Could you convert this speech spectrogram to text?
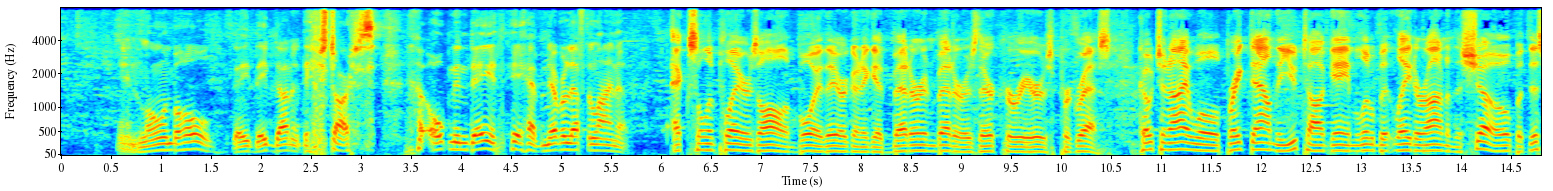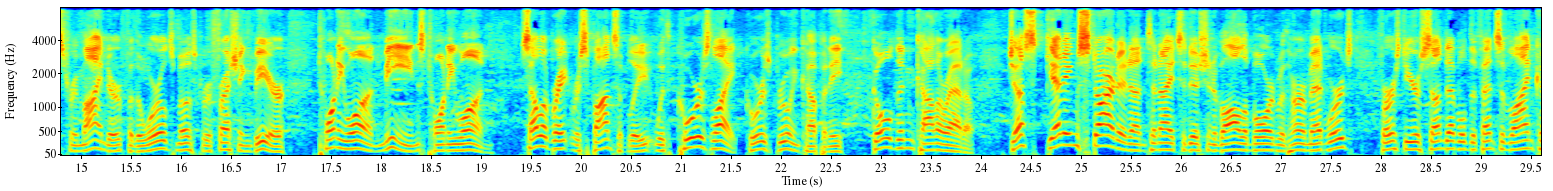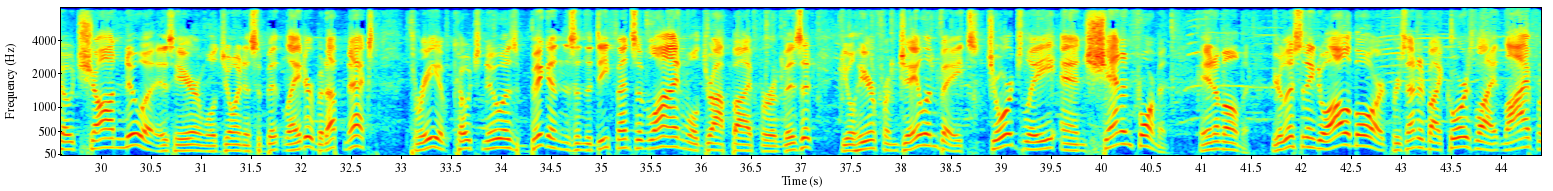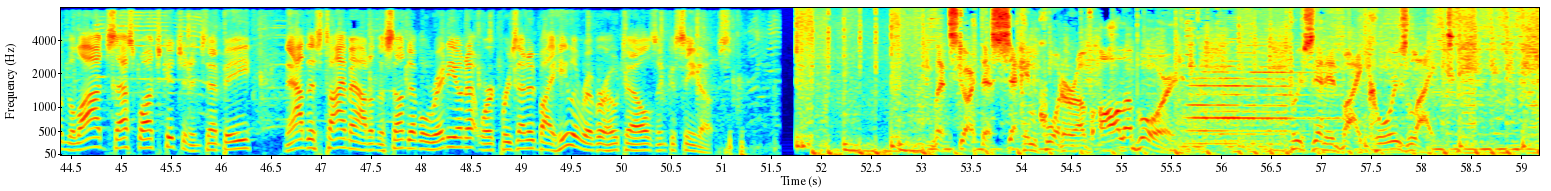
And lo and behold, they, they've done it. They've started opening day and they have never left the lineup. Excellent players, all, and boy, they are going to get better and better as their careers progress. Coach and I will break down the Utah game a little bit later on in the show, but this reminder for the world's most refreshing beer 21 means 21. Celebrate responsibly with Coors Light, Coors Brewing Company, Golden, Colorado. Just getting started on tonight's edition of All Aboard with Herm Edwards. First year Sun Devil defensive line coach Shaun Nua is here and will join us a bit later. But up next, three of Coach Nua's biggins in the defensive line will drop by for a visit. You'll hear from Jalen Bates, George Lee, and Shannon Forman in a moment. You're listening to All Aboard, presented by Coors Light, live from the Lodge Sasquatch Kitchen in Tempe. Now this timeout on the Sun Devil Radio Network, presented by Gila River Hotels and Casinos. Let's start the second quarter of All Aboard. Presented by Coors Light.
